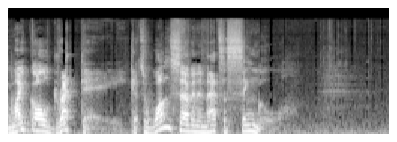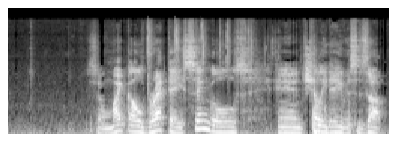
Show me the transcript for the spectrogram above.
Mike Aldrete gets a 1-7, and that's a single. So Mike Aldrete singles, and Chili Davis is up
